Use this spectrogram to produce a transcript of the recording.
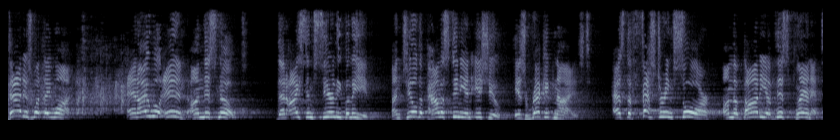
That is what they want. And I will end on this note that I sincerely believe until the Palestinian issue is recognized as the festering sore on the body of this planet,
